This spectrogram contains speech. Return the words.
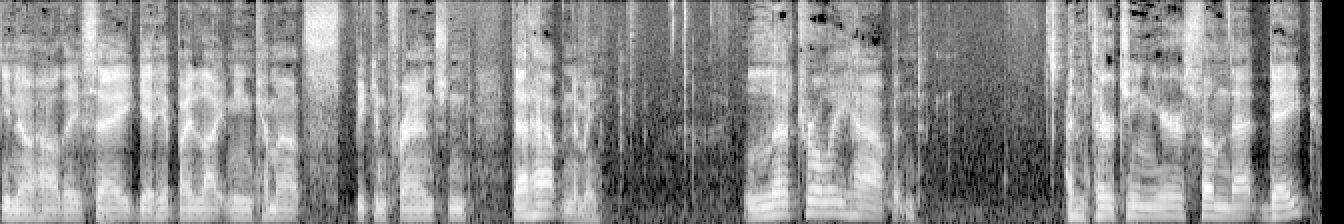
You know how they say, get hit by lightning, come out speaking French, and that happened to me. Literally happened. And 13 years from that date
